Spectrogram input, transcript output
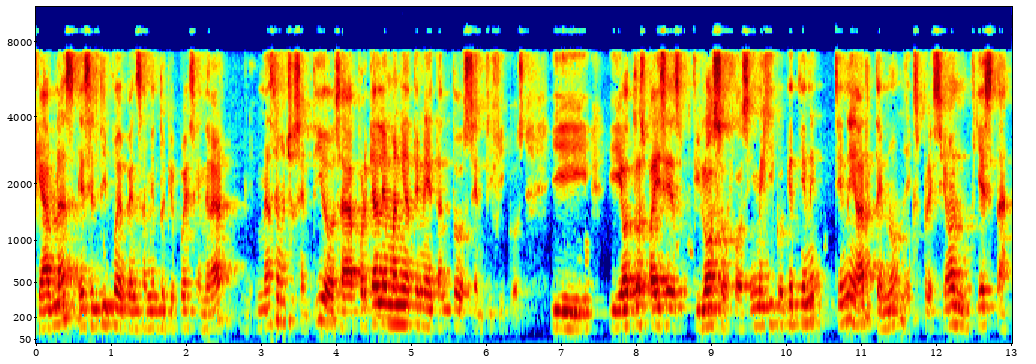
que hablas, es el tipo de pensamiento que puedes generar. Me hace mucho sentido, o sea, ¿por qué Alemania tiene tantos científicos? y, otros países filósofos. ¿Y México qué tiene? Tiene arte, ¿no? Expresión, fiesta.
